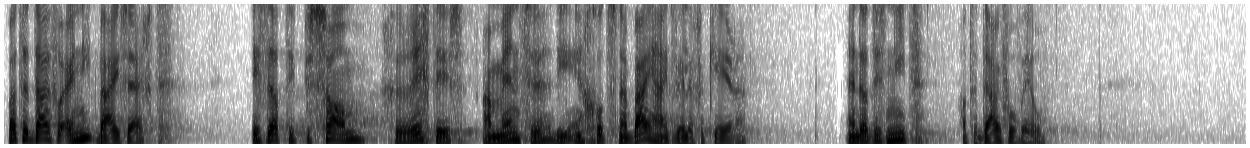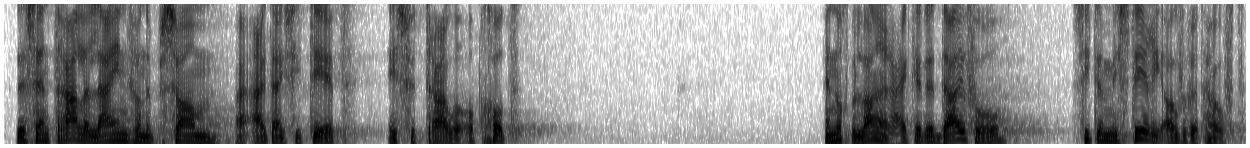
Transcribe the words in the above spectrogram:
Wat de duivel er niet bij zegt, is dat die psalm gericht is aan mensen die in Gods nabijheid willen verkeren. En dat is niet wat de duivel wil. De centrale lijn van de psalm waaruit hij citeert is vertrouwen op God. En nog belangrijker, de duivel ziet een mysterie over het hoofd.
